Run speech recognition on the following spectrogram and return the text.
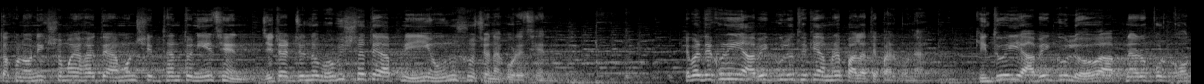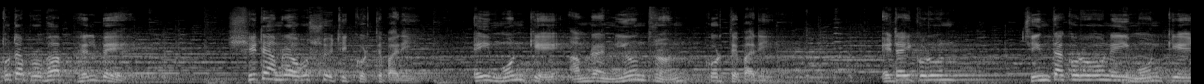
তখন অনেক সময় হয়তো এমন সিদ্ধান্ত নিয়েছেন যেটার জন্য ভবিষ্যতে আপনি অনুশোচনা করেছেন। এবার দেখুন, এই আবেগগুলো থেকে আমরা পালাতে পারব না। কিন্তু এই আবেগগুলো আপনার ওপর কতটা প্রভাব ফেলবে সেটা আমরা অবশ্যই ঠিক করতে পারি। এই মনকে আমরা নিয়ন্ত্রণ করতে পারি। এটাই করুন, চিন্তা করুন, এই মনকে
